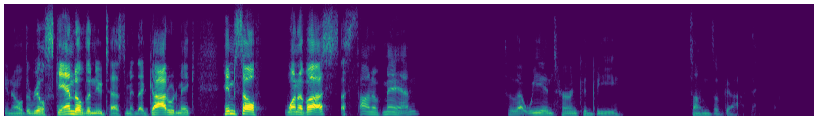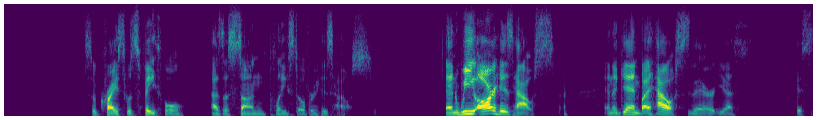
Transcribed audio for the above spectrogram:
You know, the real scandal of the New Testament that God would make himself one of us, a son of man, so that we in turn could be sons of God. So Christ was faithful as a son placed over his house. And we are his house. And again, by house there, yes, this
